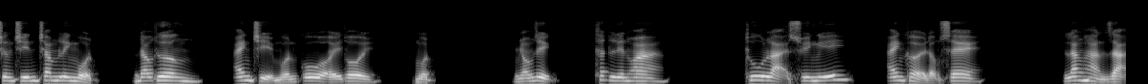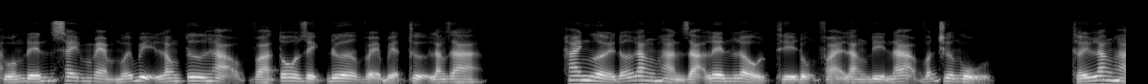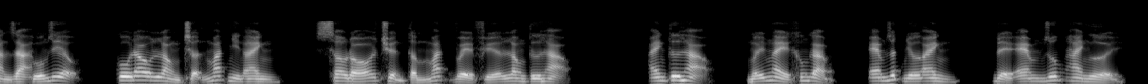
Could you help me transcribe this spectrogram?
chương 901, đau thương anh chỉ muốn cô ấy thôi. Một nhóm dịch thất liên hoa. Thu lại suy nghĩ anh khởi động xe. Lăng hàn dạ uống đến say mềm mới bị long tư hạo và tô dịch đưa về biệt thự lăng gia. Hai người đỡ lăng hàn dạ lên lầu thì đụng phải lăng đi nạ vẫn chưa ngủ. Thấy lăng hàn dạ uống rượu cô đau lòng trợn mắt nhìn anh sau đó chuyển tầm mắt về phía long tư hạo. Anh tư hạo mấy ngày không gặp, em rất nhớ anh, để em giúp hai người.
